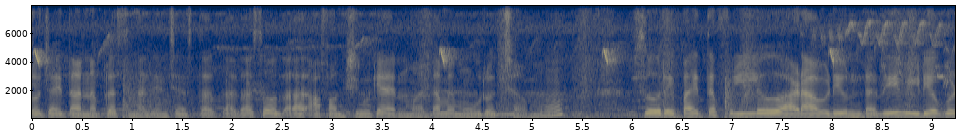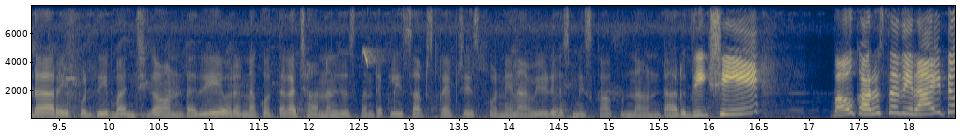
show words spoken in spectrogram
రోజు అయితే అన్నప్రసన అదేం చేస్తారు కదా. సో ఆ ఫంక్షన్కే అనమాట మేము ఊరు వచ్చాము. సో రేపు అయితే ఫుల్ హడావిడి ఉంటుంది. వీడియో కూడా రేపుది మంచిగా ఉంటుంది. ఎవరైనా కొత్తగా ఛానల్ చూస్తుంటే ప్లీజ్ సబ్స్క్రైబ్ చేసుకోండి. నా వీడియోస్ మిస్ కాకుండా ఉంటారు. దీక్షి బావు కరుస్తుంది రైట్.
